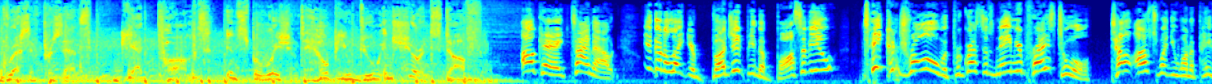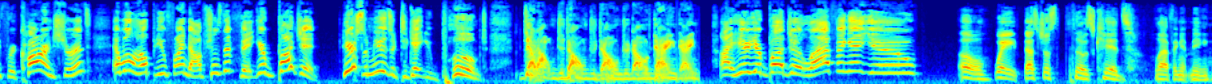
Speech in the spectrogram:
Progressive presents Get Pumped. Inspiration to help you do insurance stuff. Okay, time out. You're gonna let your budget be the boss of you? Take control with Progressive's Name Your Price tool. Tell us what you want to pay for car insurance, and we'll help you find options that fit your budget. Here's some music to get you pumped. Da-dong, da-dong, da-dong, da-dong, dang, dang. I hear your budget laughing at you. Oh, wait, that's just those kids laughing at me.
